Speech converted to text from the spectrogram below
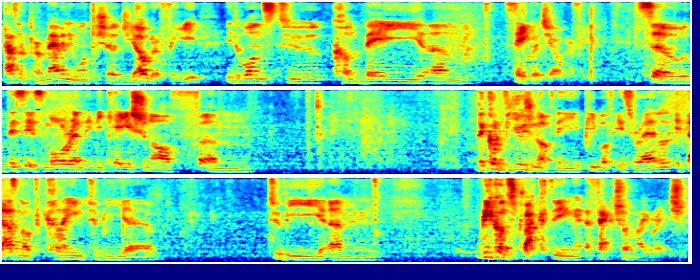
doesn't primarily want to show geography, it wants to convey um, sacred geography. So this is more an indication of um, the confusion of the people of Israel. It does not claim to be uh, to be um, reconstructing a factual migration.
